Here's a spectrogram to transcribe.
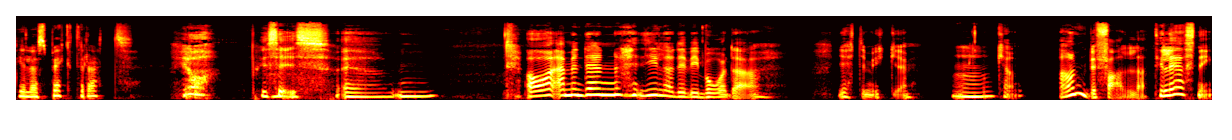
hela spektrat. Ja, precis. Eh, mm. Ja, men den gillade vi båda jättemycket. Mm. Kan anbefalla till läsning.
